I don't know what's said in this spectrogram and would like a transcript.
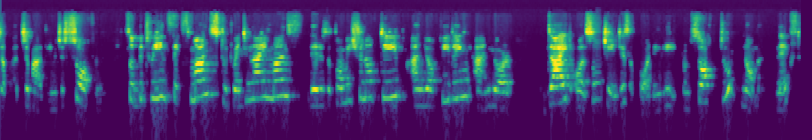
chapati, which is softened. So between six months to 29 months, there is a formation of teeth and your feeding and your diet also changes accordingly from soft to normal. Next.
